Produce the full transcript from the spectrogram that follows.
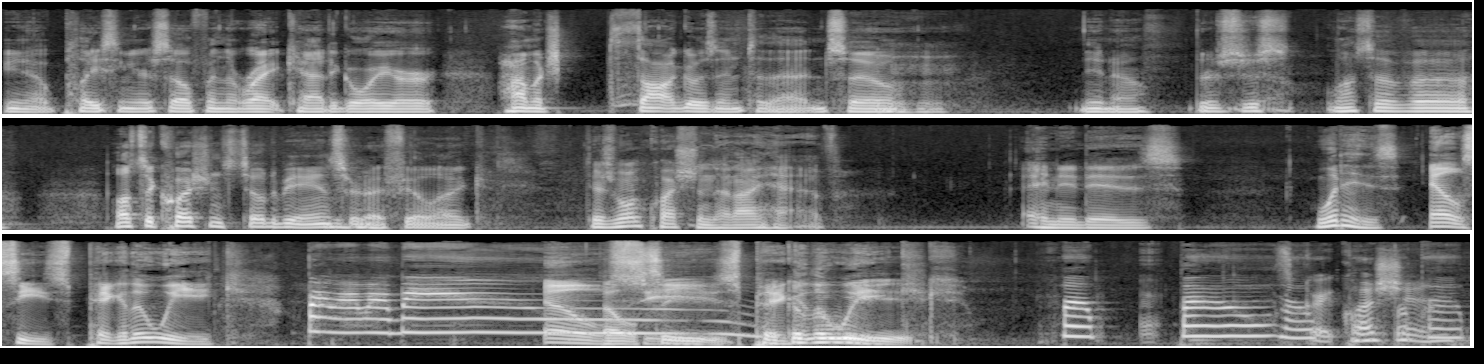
you know placing yourself in the right category or how much thought goes into that, and so you know there's just lots of uh, lots of questions still to be answered. I feel like. There's one question that I have, and it is what is Elsie's pick of the week? Elsie's pick of the week. That's a great question.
